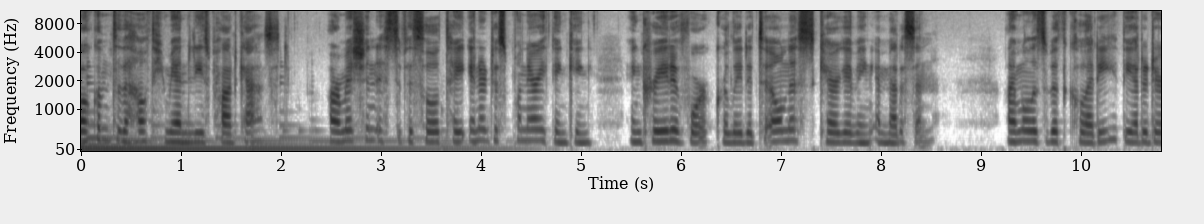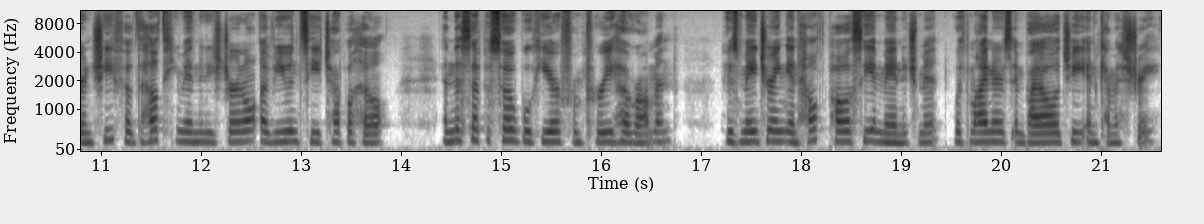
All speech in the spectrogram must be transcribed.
Welcome to the Health Humanities Podcast. Our mission is to facilitate interdisciplinary thinking and creative work related to illness, caregiving, and medicine. I'm Elizabeth Coletti, the editor in chief of the Health Humanities Journal of UNC Chapel Hill, and this episode we'll hear from Fariha Rahman, who's majoring in health policy and management with minors in biology and chemistry.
